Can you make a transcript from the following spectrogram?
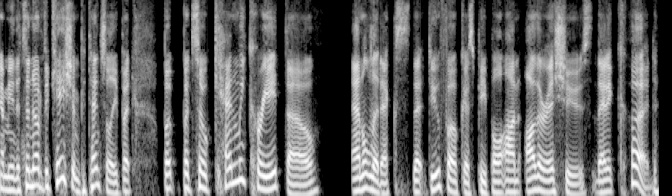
I mean, it's a notification potentially, but but but so can we create though analytics that do focus people on other issues that it could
